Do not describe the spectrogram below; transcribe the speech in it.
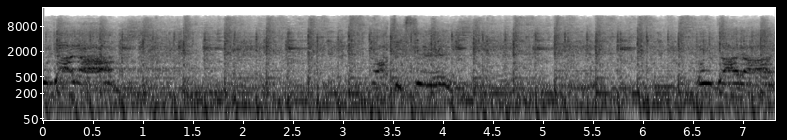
Udaram Protiv svi udaran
